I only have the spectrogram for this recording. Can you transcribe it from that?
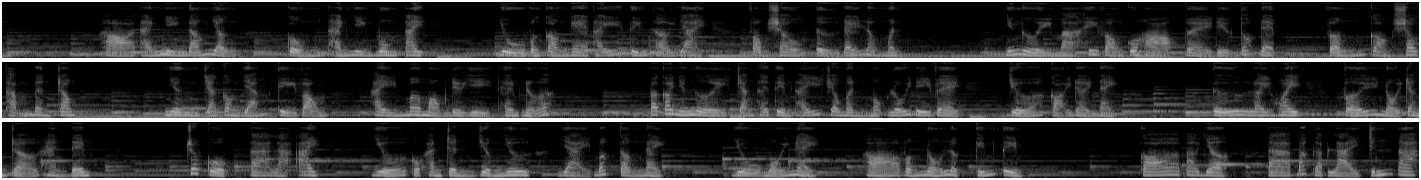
Họ thản nhiên đón nhận, cũng thản nhiên buông tay, dù vẫn còn nghe thấy tiếng thở dài vọng sâu từ đáy lòng mình những người mà hy vọng của họ về điều tốt đẹp vẫn còn sâu thẳm bên trong. Nhưng chẳng còn dám kỳ vọng hay mơ mộng điều gì thêm nữa. Và có những người chẳng thể tìm thấy cho mình một lối đi về giữa cõi đời này. Cứ loay hoay với nỗi trăn trở hàng đêm. Rốt cuộc ta là ai? Giữa cuộc hành trình dường như dài bất tận này. Dù mỗi ngày, họ vẫn nỗ lực kiếm tìm. Có bao giờ ta bắt gặp lại chính ta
